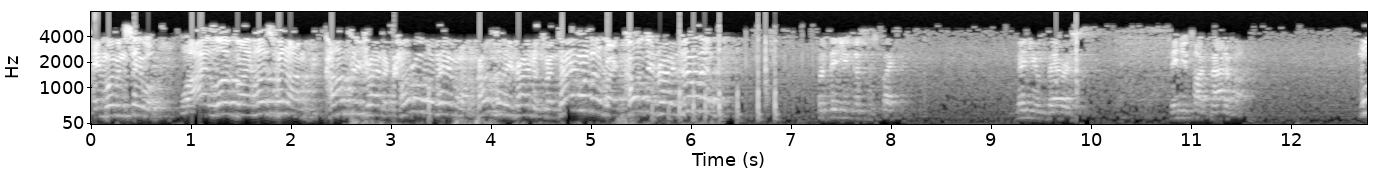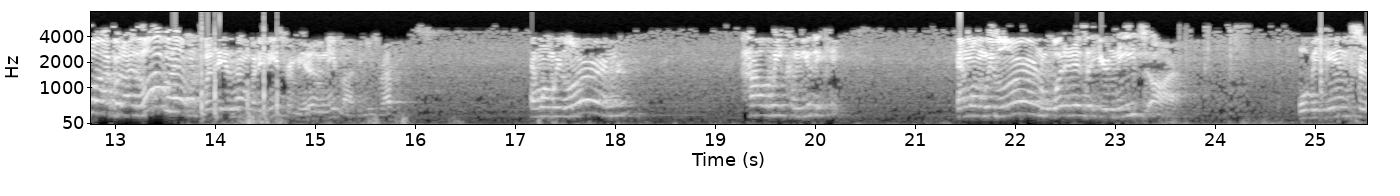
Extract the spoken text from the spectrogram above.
And women say, well, well, I love my husband. I'm constantly trying to cuddle with him. I'm constantly trying to spend time with him. I'm constantly trying to do this. But then you disrespect him. Then you embarrass him. Then you talk bad about him. Well, but I love him. But he doesn't know what he needs from you. He doesn't need love. He needs reverence. And when we learn how we communicate, and when we learn what it is that your needs are, we'll begin to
